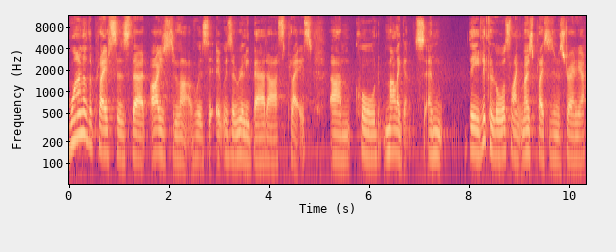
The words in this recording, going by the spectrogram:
one of the places that I used to love was, it was a really badass place um, called Mulligan's. And the liquor laws, like most places in Australia,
